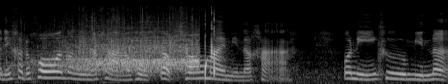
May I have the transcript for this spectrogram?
วัสดีค่ะทุกคนตอนนี้นะคะพบกับช่อง My มินนะคะ วันนี้คือมินอะ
